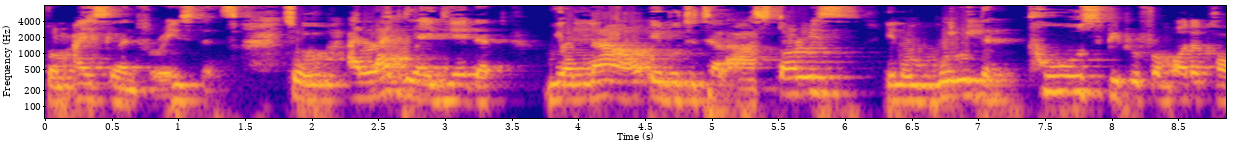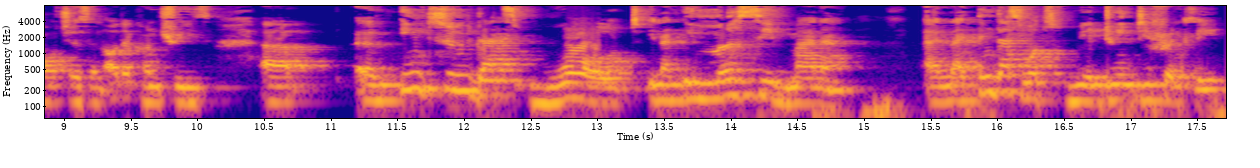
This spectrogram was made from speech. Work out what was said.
from Iceland, for instance. So I like the idea that we are now able to tell our stories in a way that pulls people from other cultures and other countries uh, um, into that world in an immersive manner. And I think that's what we are doing differently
